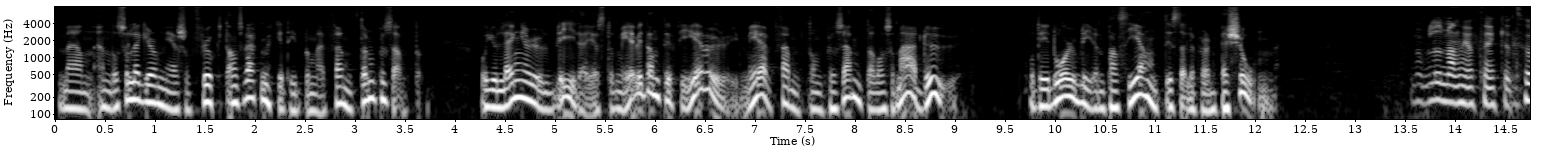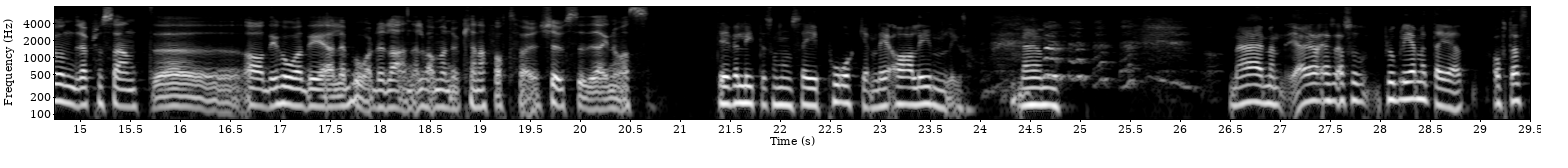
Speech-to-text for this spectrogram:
Men ändå så lägger de ner så fruktansvärt mycket tid på de här 15 procenten. Och ju längre du blir där, desto mer identifierar du dig med 15 procent av vad som är du. Och det är då du blir en patient istället för en person. Då blir man helt enkelt 100% eh, ADHD eller borderline eller vad man nu kan ha fått för tjusig diagnos. Det är väl lite som de säger i pokern, det är all in liksom. Men... Nej, men alltså, problemet är att oftast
